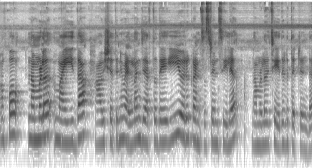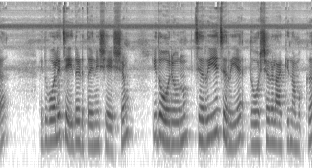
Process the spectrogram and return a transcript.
അപ്പോൾ നമ്മൾ മൈദ ആവശ്യത്തിന് വെള്ളം ചേർത്തത് ഈ ഒരു കൺസിസ്റ്റൻസിയിൽ നമ്മൾ ചെയ്തെടുത്തിട്ടുണ്ട്. ഇതുപോലെ ചെയ്തെടുത്തതിന് ശേഷം ഇത് ഓരോന്നും ചെറിയ ചെറിയ ദോശകളാക്കി നമുക്ക്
